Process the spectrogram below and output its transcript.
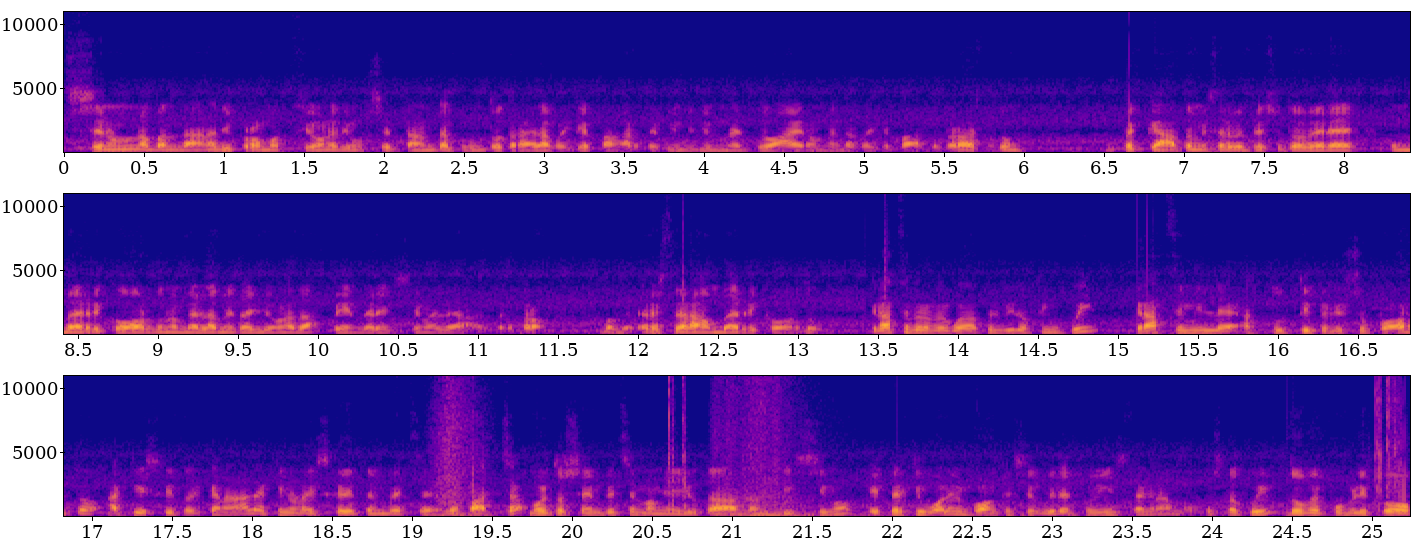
se non una bandana di promozione di un 70.3 da qualche parte, quindi di un mezzo Ironman da qualche parte, però è stato un peccato, mi sarebbe piaciuto avere un bel ricordo, una bella medagliona da appendere insieme alle altre, però vabbè, resterà un bel ricordo. Grazie per aver guardato il video fin qui, grazie mille a tutti per il supporto, a chi è iscritto al canale, a chi non è iscritto invece lo faccia, molto semplice ma mi aiuta tantissimo e per chi vuole mi può anche seguire su Instagram, questo qui, dove pubblico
